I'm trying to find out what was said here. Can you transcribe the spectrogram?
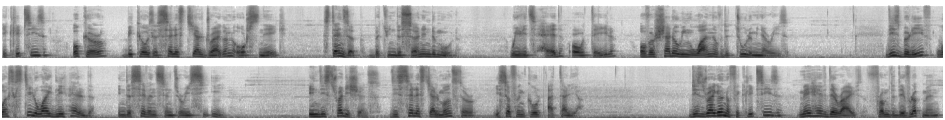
eclipses occur because a celestial dragon or snake stands up between the sun and the moon, with its head or tail overshadowing one of the two luminaries. This belief was still widely held in the 7th century CE. In these traditions, this celestial monster is often called Atalia. This dragon of eclipses may have derived from the development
